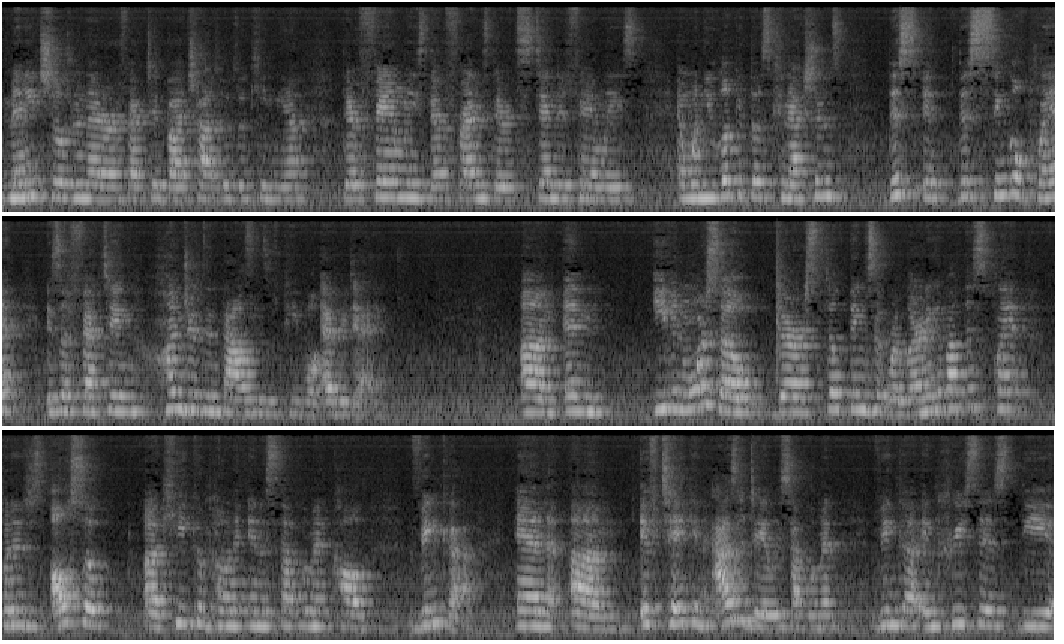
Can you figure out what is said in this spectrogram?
many children that are affected by childhood leukemia, their families, their friends, their extended families. And when you look at those connections, this, this single plant is affecting hundreds and thousands of people every day. Um, and even more so, there are still things that we're learning about this plant, but it is also a key component in a supplement called Vinca. And um, if taken as a daily supplement, Vinca increases the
